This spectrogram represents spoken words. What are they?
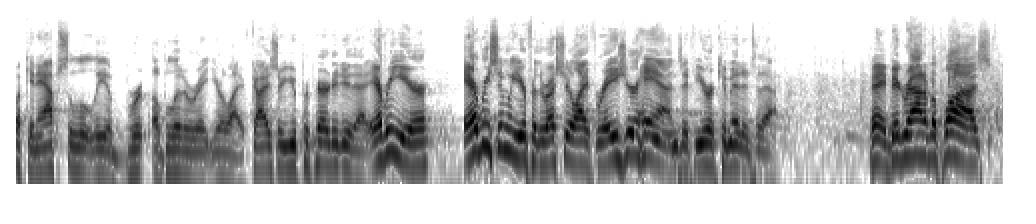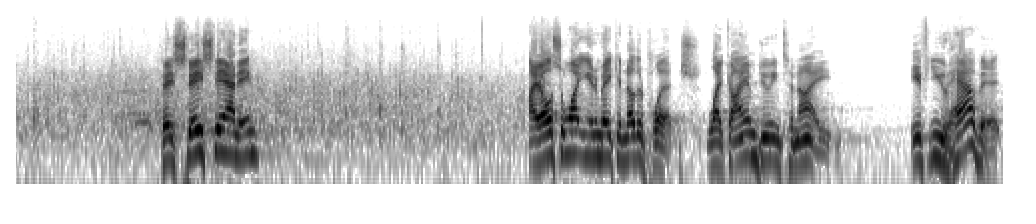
but can absolutely ob- obliterate your life. Guys, are you prepared to do that? Every year, every single year for the rest of your life, raise your hands if you are committed to that. Okay, big round of applause. Okay, stay standing. I also want you to make another pledge, like I am doing tonight. If you have it,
